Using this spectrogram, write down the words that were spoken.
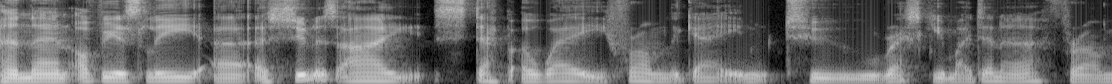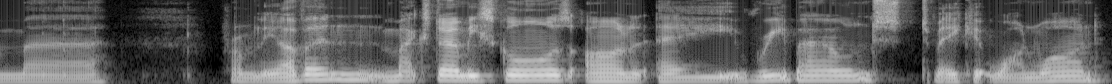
And then, obviously, uh, as soon as I step away from the game to rescue my dinner from uh, from the oven, Max Domi scores on a rebound to make it one-one.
